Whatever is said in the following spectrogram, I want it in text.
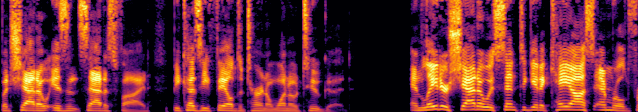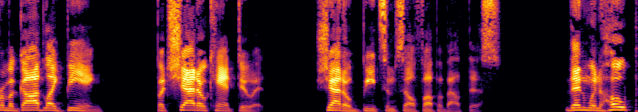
but Shadow isn't satisfied because he failed to turn a 102 good. And later, Shadow is sent to get a Chaos Emerald from a godlike being, but Shadow can't do it. Shadow beats himself up about this. Then, when Hope,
